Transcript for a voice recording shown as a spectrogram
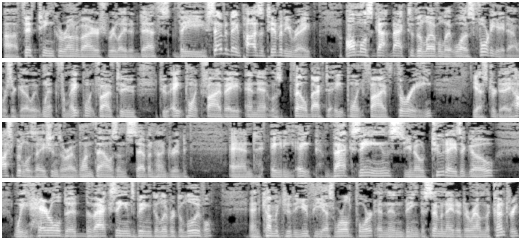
Uh, 15 coronavirus related deaths. The seven day positivity rate almost got back to the level it was 48 hours ago. It went from 8.52 to 8.58 and it was fell back to 8.53 yesterday. Hospitalizations are at 1,788. Vaccines, you know, two days ago, we heralded the vaccines being delivered to Louisville and coming to the UPS World Port and then being disseminated around the country.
